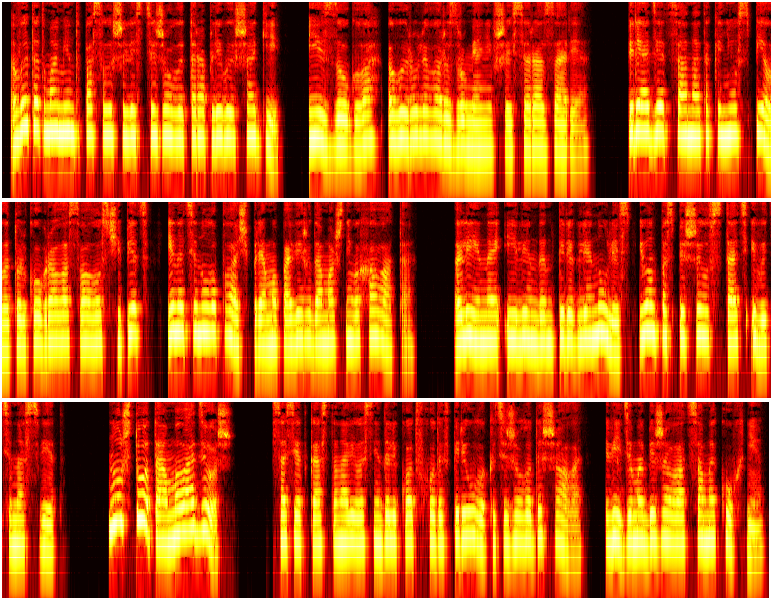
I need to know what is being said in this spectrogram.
В этот момент послышались тяжелые торопливые шаги, и из-за угла вырулила разрумянившаяся Розария. Переодеться она так и не успела, только убрала с волос чепец и натянула плащ прямо поверх домашнего халата. Лина и Линдон переглянулись, и он поспешил встать и выйти на свет. «Ну что там, молодежь?» Соседка остановилась недалеко от входа в переулок и тяжело дышала. Видимо, бежала от самой кухни.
